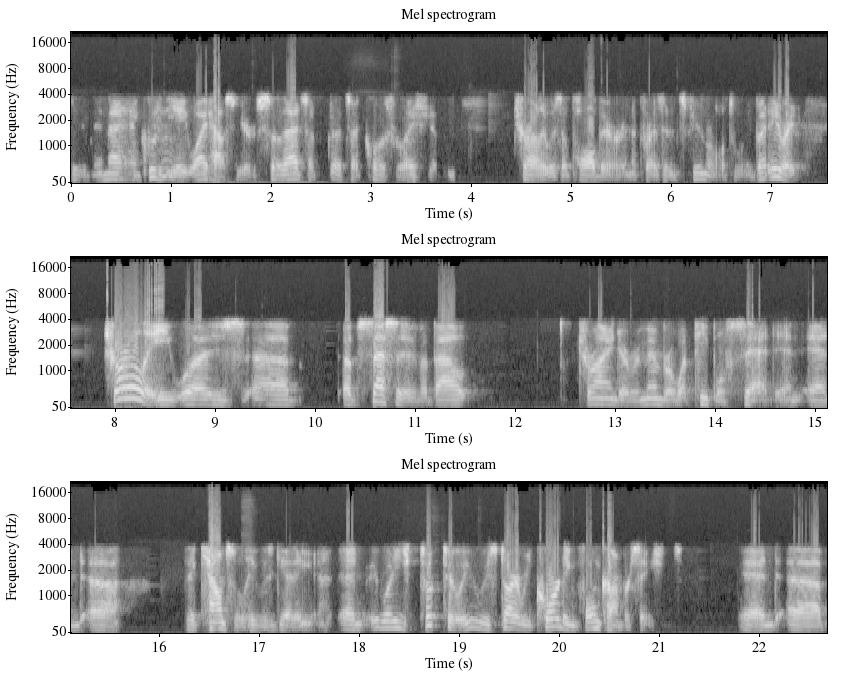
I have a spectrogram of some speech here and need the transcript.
and that included the eight White House years. So that's a that's a close relationship. Charlie was a pallbearer in the president's funeral, ultimately. But anyway, Charlie was uh, obsessive about trying to remember what people said and and uh, the counsel he was getting. And what he took to, he started recording phone conversations, and uh,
